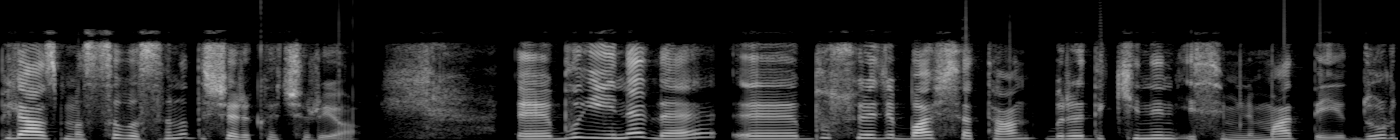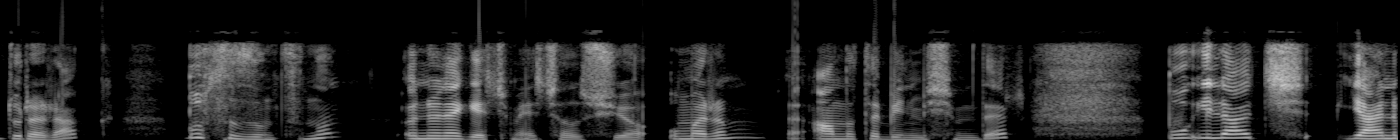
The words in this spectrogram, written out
plazma sıvısını dışarı kaçırıyor. Eee, bu iğne de eee, bu süreci başlatan bradikinin isimli maddeyi durdurarak bu sızıntının önüne geçmeye çalışıyor. Umarım e, anlatabilmişimdir. Bu ilaç yani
